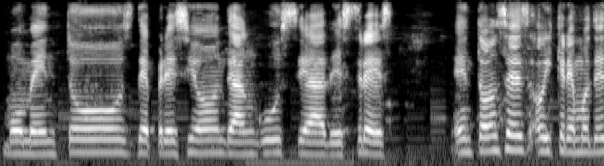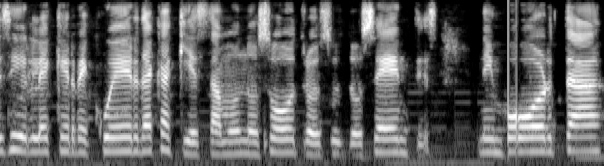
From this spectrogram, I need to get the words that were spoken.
momentos de presión, de angustia, de estrés. Entonces, hoy queremos decirle que recuerda que aquí estamos nosotros, sus docentes. No importa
